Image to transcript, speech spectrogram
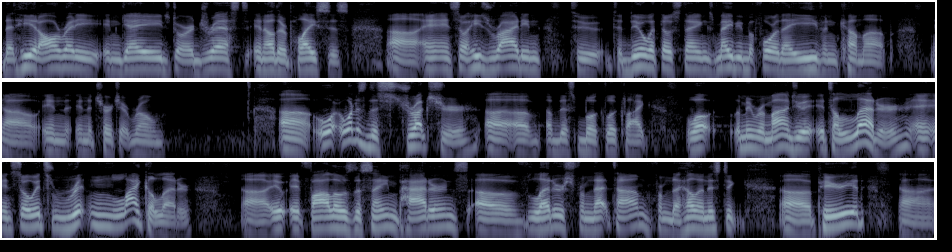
that he had already engaged or addressed in other places. Uh, and, and, so he's writing to, to deal with those things maybe before they even come up uh, in, in the church at Rome. Uh, what, does the structure uh, of, of this book look like? Well, let me remind you, it's a letter, and, and so it's written like a letter. Uh, it, it, follows the same patterns of letters from that time, from the Hellenistic uh, period. Uh,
